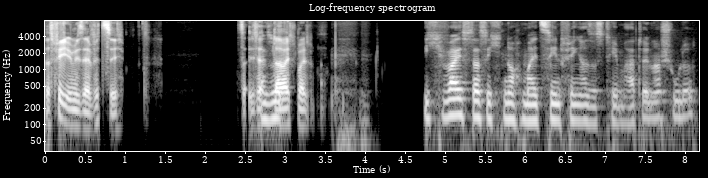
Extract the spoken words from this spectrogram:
Das finde ich irgendwie sehr witzig. Ich, Also- da ich mal, Ich weiß, dass ich noch mal Zehn-Fingersystem hatte in der Schule.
